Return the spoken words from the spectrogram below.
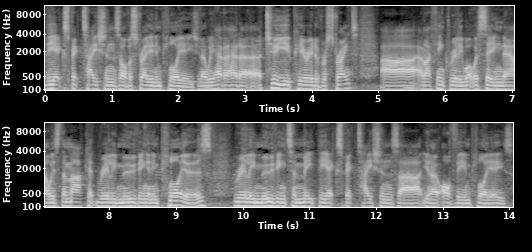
the expectations of Australian employees. You know, we have had a, a two-year period of restraint, uh, and I think really what we're seeing now is the market really moving and employers really moving to meet the expectations, uh, you know, of the employees.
